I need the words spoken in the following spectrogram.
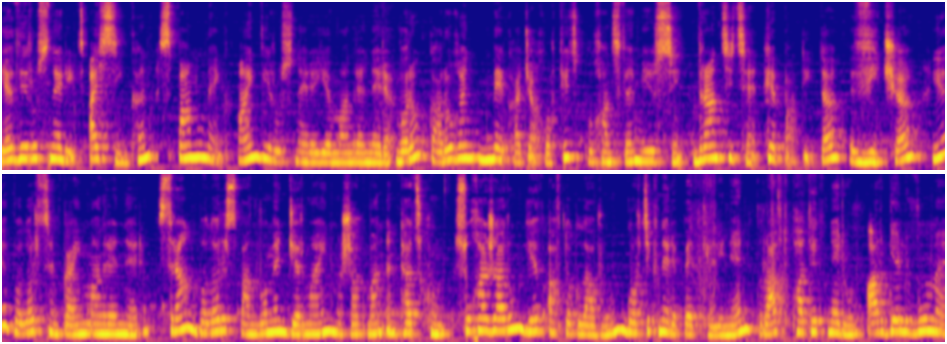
եւ վիրուսներից, այսինքն սպանում ենք այն վիրուսները եւ մանրեները, որոնք կարող են մեկ հաճախորդից փոխանցվել մյուսին։ Դրանցից են հեպատիտը, վիճը եւ բոլոր ցնկային մանրեները։ Սրանք բոլորը սպանվում են ջերմային մշակման ընթացքում։ Սուխաժարում եւ ավտոկլավում գործիքները պետք է լինեն կրաֆտ փաթեթներում։ Արգել ելվում է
